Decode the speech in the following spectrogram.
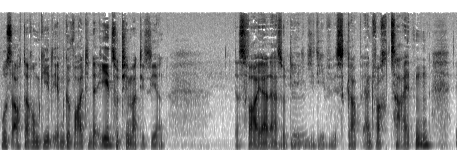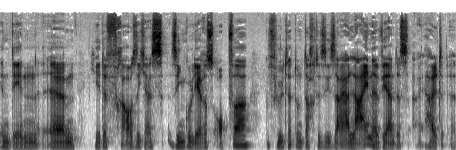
wo es auch darum geht, eben Gewalt in der Ehe zu thematisieren. Das war ja, also die, die, die es gab einfach Zeiten, in denen ähm, jede Frau sich als singuläres Opfer gefühlt hat und dachte, sie sei alleine, während es halt, äh,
